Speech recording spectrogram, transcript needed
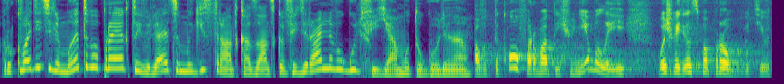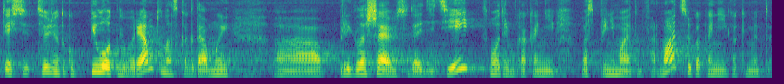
Руководителем этого проекта является магистрант Казанского федерального Гульфия Мутугулина. А вот такого формата еще не было, и очень хотелось попробовать. И вот я сегодня такой пилотный вариант у нас, когда мы э, приглашаем сюда детей, смотрим, как они воспринимают информацию, как, они, как им это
